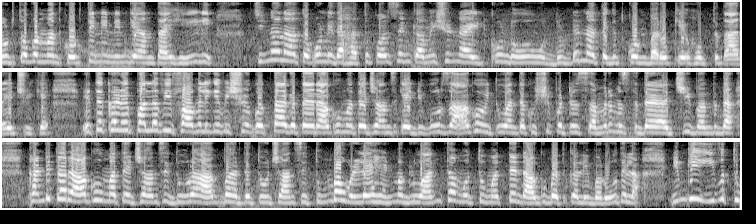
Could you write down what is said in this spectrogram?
ದುಡ್ಡು ತೊಗೊಂಡು ಬಂದು ಕೊಡ್ತೀನಿ ನಿನಗೆ ಅಂತ ಹೇಳಿ ಚಿನ್ನನ ತಗೊಂಡಿದ್ದ ಹತ್ತು ಪರ್ಸೆಂಟ್ ಕಮಿಷನ್ನ ಇಟ್ಕೊಂಡು ದುಡ್ಡನ್ನ ತೆಗೆದುಕೊಂಡು ಬರೋಕೆ ಹೋಗ್ತಿದ್ದಾರೆ. ಜಿಕೆ ಇತ್ತ ಕಡೆ ಪಲ್ಲವಿ ಫ್ಯಾಮಿಲಿಗೆ ವಿಷಯ ಗೊತ್ತಾಗುತ್ತೆ. ರಾಘು ಮತ್ತೆ ಜಾನ್ಸಿಗೆ ಡಿವೋರ್ಸ್ ಆಗೋಯ್ತು ಅಂತ ಖುಷಿಪಟ್ಟು ಸಂಭ್ರಮಿಸ್ತಿದ್ದಾರೆ ಅಜ್ಜಿ ಬಂದದ. ಖಂಡಿತ ರಾಘು ಮತ್ತೆ ಜಾನ್ಸಿ ದೂರ ಆಗಬಾರ್ದಿತ್ತು. ಜಾನ್ಸಿ ತುಂಬಾ ಒಳ್ಳೆ ಹೆಣ್ಮಗಳು, ಅಂತ ಮುತ್ತು ಮತ್ತೆ ರಾಘು ಬದುಕಲ್ಲಿ ಬರೋದಿಲ್ಲ ನಿಮಗೆ ಇವತ್ತು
